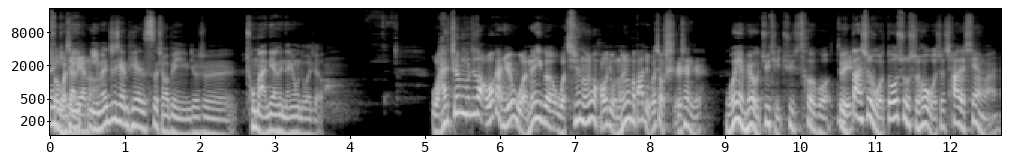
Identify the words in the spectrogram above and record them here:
那你说我瞎编的你，们之前 PS 四手柄就是充满电能用多久？我还真不知道。我感觉我那个我其实能用好久，能用个八九个小时，甚至我也没有具体去测过，对但是我多数时候我是插着线玩。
